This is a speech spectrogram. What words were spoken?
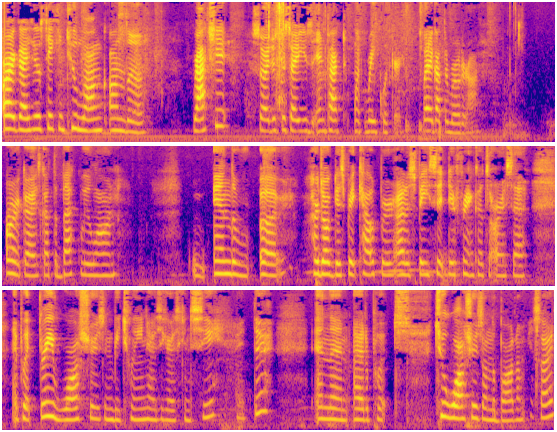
All right, guys, it was taking too long on the ratchet, so I just decided to use the impact, went way quicker, but I got the rotor on. All right, guys, got the back wheel on, and the uh, hydraulic disc brake caliper. I had to space it different because it's RSF. I put three washers in between, as you guys can see, right there. And then I had to put two washers on the bottom side.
